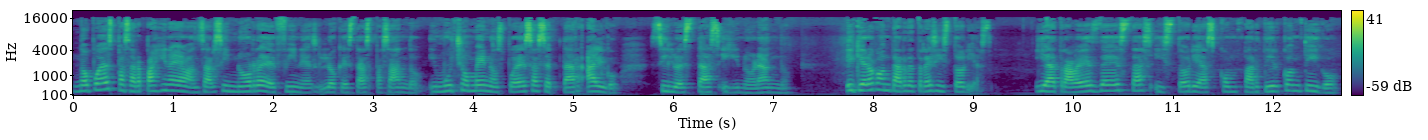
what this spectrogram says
No puedes pasar página y avanzar si no redefines lo que estás pasando, y mucho menos puedes aceptar algo si lo estás ignorando. Y quiero contarte tres historias, y a través de estas historias compartir contigo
